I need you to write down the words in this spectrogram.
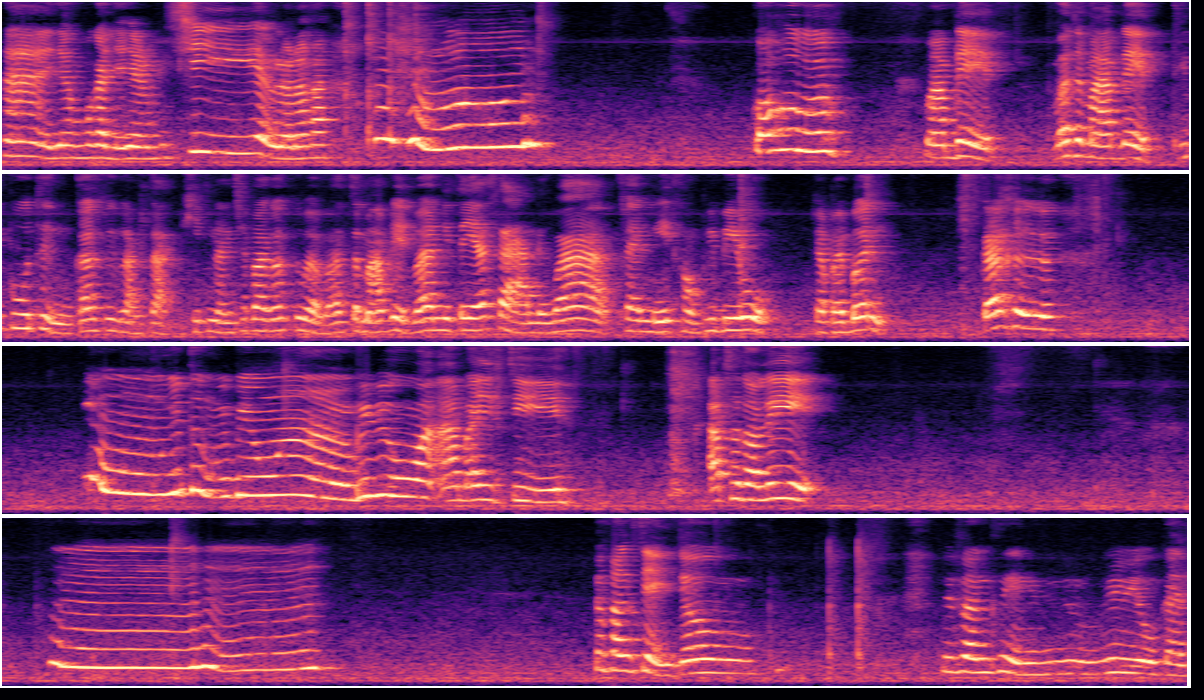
ใช่ยังพบกันย่างยังพี่เชี่ยอยู่แล้วนะคะก็คือมาอัปเดตว่าจะมาอัปเดตที่พูดถึงก็คือหลังจากคลิปนั้นใช่ปะก็คือแบบว่าจะมาอัปเดตว่านิตยสารหรือว่าแฟนมีตของพี่บิวกับไปเบิ้ลก็คืออืมคิดถึงพี่บิวอะพี่บิวอะอัพไอจีอัพสตอรี่อืม ไปฟังเสียงเจ้า ไปฟังเสียงพี่บิวกัน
